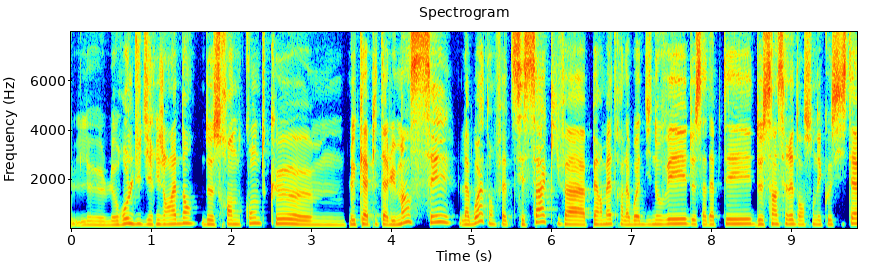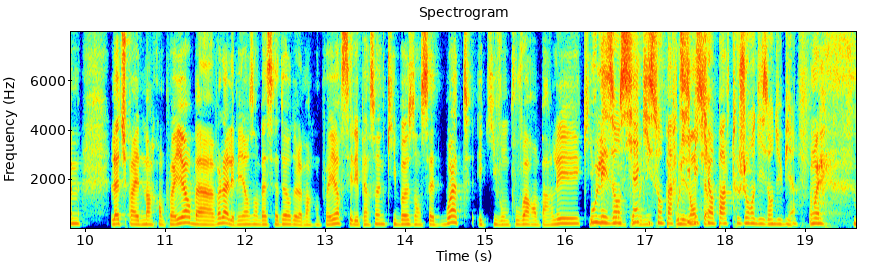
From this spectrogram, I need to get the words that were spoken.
le, le rôle du dirigeant là-dedans, de se rendre compte que euh, le capital humain c'est la boîte en fait, c'est ça qui va permettre à la boîte d'innover, de s'adapter, de s'insérer dans son écosystème. Là, tu parlais de marque employeur, ben voilà, les meilleurs ambassadeurs de la marque employeur, c'est les personnes qui bossent dans cette boîte et qui vont pouvoir en parler. Qui Ou les anciens qui sont partis mais qui en parlent toujours en disant du bien. Ouais.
